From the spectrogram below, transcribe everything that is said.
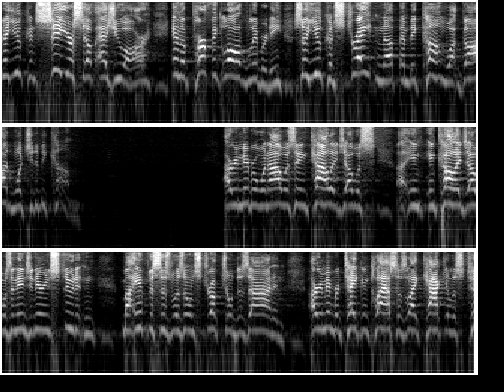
that you can see yourself as you are in the perfect law of liberty so you can straighten up and become what God wants you to become. I remember when I was in college, I was uh, in, in college, I was an engineering student, and my emphasis was on structural design. And I remember taking classes like Calculus 2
